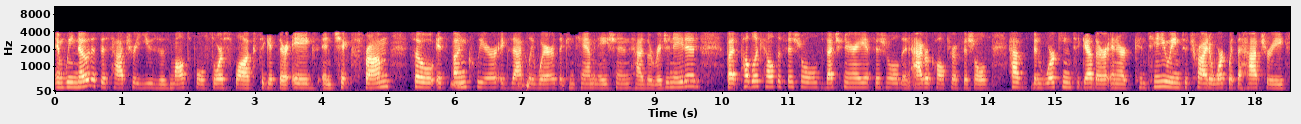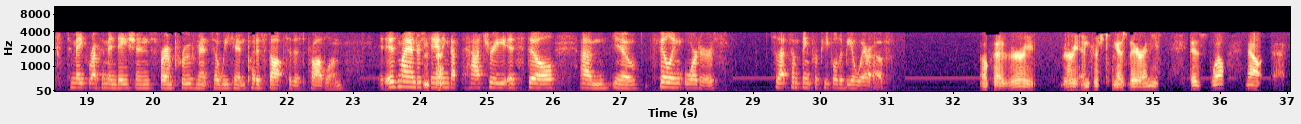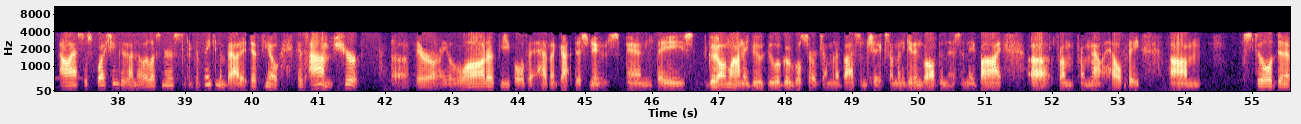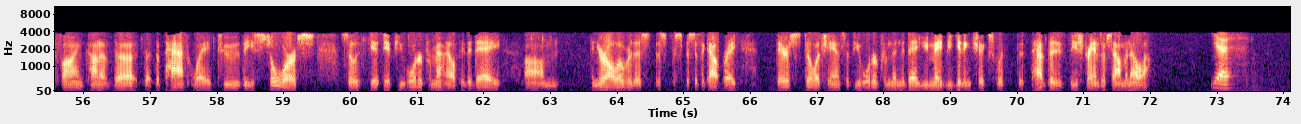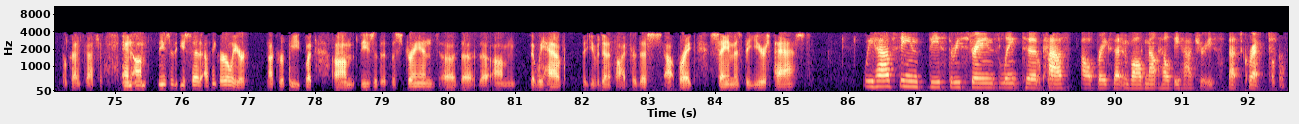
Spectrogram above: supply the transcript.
And we know that this hatchery uses multiple source flocks to get their eggs and chicks from. So it's unclear exactly where the contamination has originated. But public health officials, veterinary officials, and agriculture officials have been working together and are continuing to try to work with the hatchery to make recommendations for improvement so we can put a stop to this problem. It is my understanding that the hatchery is still, um, you know, filling orders so that's something for people to be aware of. Okay, very, very interesting. Is there any, is, well, now, I'll ask this question because I know our listeners are thinking about it. If, you know, because I'm sure uh, there are a lot of people that haven't got this news, and they go online, they do do a Google search. I'm going to buy some chicks. I'm going to get involved in this, and they buy uh, from from Mount Healthy. Um, still identifying kind of the, the, the pathway to the source. So if, if you order from Mount Healthy today, um, and you're all over this, this specific outbreak, there's still a chance if you ordered from them today, you may be getting chicks with have the, these strands of salmonella. Yes. Okay, gotcha. And um, these are you said I think earlier, not to repeat, but um, these are the, the strands uh, the the um, that we have that you've identified for this outbreak same as the years past? We have seen these three strains linked to okay. past outbreaks that involve Mount Healthy hatcheries. That's correct. Okay.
